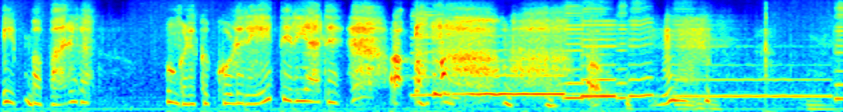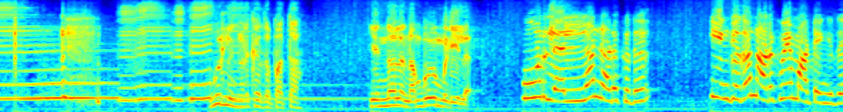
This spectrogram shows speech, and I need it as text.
இப்ப பாருங்க உங்களுக்கு குளிரே தெரியாது. ஊர்ல நடக்கிறத பார்த்தா என்னால நம்பவே முடியல. ஊர்ல எல்லாம் நடக்குது. இங்கதான் நடக்கவே மாட்டேங்குது.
